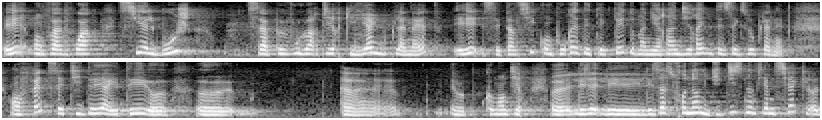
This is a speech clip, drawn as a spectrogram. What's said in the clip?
et on va voir si elle bouge ça peut vouloir dire qu'il y a une planète, et c'est ainsi qu'on pourrait détecter de manière indirecte des exoplanètes. En fait, cette idée a été euh, euh, euh, comment dire, les, astronomes du 19e, siècle,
